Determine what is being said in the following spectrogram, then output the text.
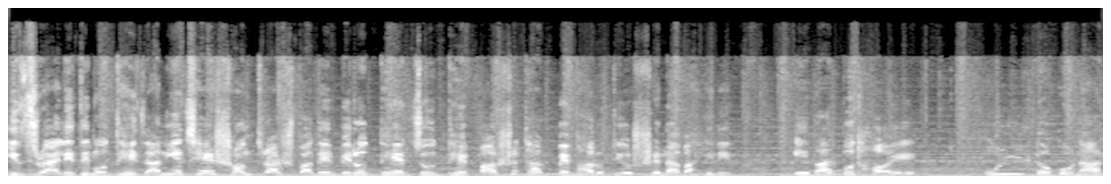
ইসরায়েল ইতিমধ্যেই জানিয়েছে, সন্ত্রাসবাদের বিরুদ্ধে যুদ্ধে পাশে থাকবে ভারতীয় সেনাবাহিনীর এবার বোধহয় উল্টো গোনার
